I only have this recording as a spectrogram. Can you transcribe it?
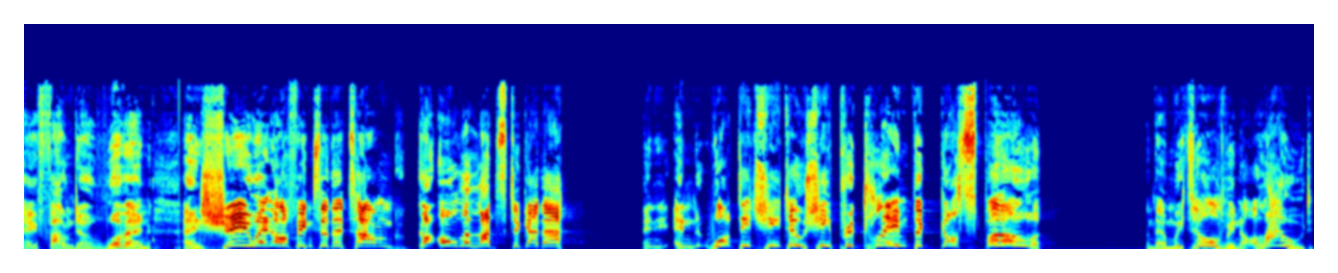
he found a woman and she went off into the town, got all the lads together. And, and what did she do? She proclaimed the gospel. And then we told we're not allowed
